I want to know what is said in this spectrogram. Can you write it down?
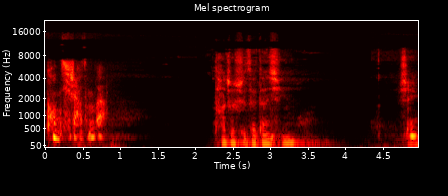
告你欺诈怎么办？他这是在担心我。行，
